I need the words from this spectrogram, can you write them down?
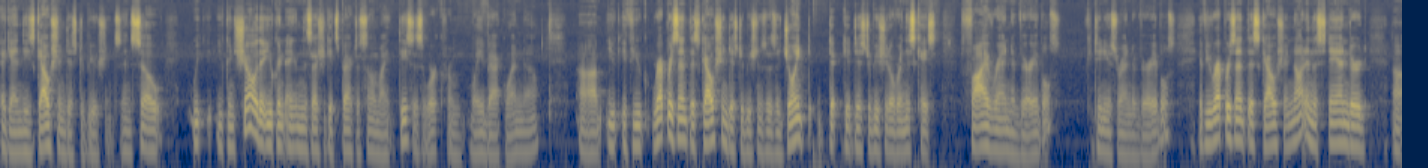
again, these Gaussian distributions. And so we, you can show that you can, and this actually gets back to some of my thesis work from way back when now. Uh, you, if you represent this Gaussian distribution so as a joint di distribution over, in this case, five random variables, continuous random variables, if you represent this Gaussian not in the standard uh,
